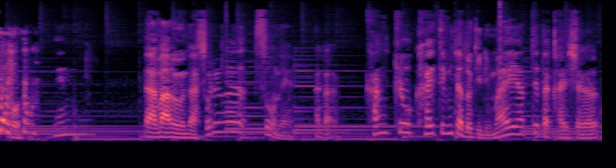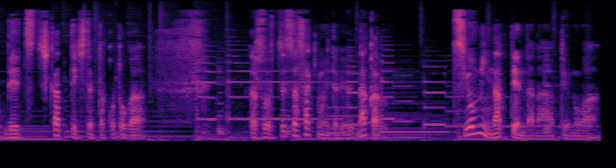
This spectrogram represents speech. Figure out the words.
そうですね。だまあ、うん、だそれはそうね。なんか、環境を変えてみたときに、前やってた会社で培ってきてたことが、そう、実はさっきも言ったけど、なんか、強みになってんだなっていうのは、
